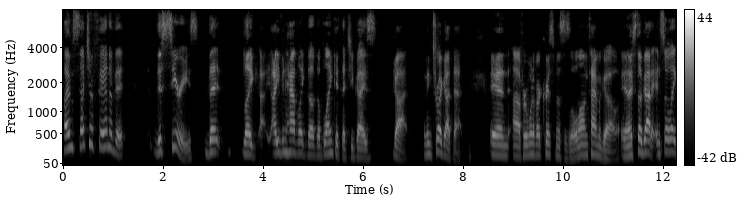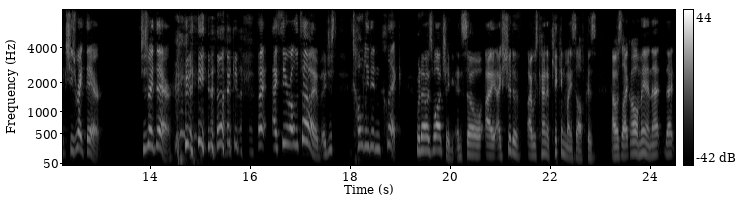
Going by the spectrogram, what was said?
I'm such a fan of it, this series that like, I, I even have like the, the blanket that you guys got. I think Troy got that. And, uh, for one of our Christmases a long time ago and I still got it. And so like, she's right there. She's right there. you know, I can, I, I see her all the time. It just totally didn't click when I was watching. And so I, I should have, I was kind of kicking myself because I was like, oh man, that, that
